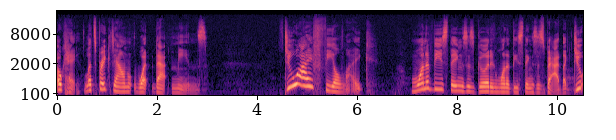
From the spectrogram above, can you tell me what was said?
Okay, let's break down what that means. Do I feel like one of these things is good and one of these things is bad. Like, do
